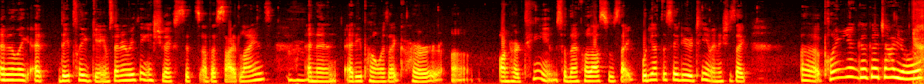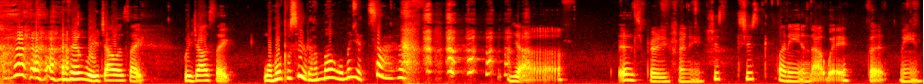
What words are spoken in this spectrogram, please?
And then like they play games and everything, and she like sits at the sidelines. And then Eddie Peng was like her um, on her team. So then Holas was like, what do you have to say to your team? And then she's like, uh, 彭于晏哥哥加油. and then Wei Zhao was like, Wei Zhao was like, 我们不是人吗？我们也在啊。yeah, it's pretty funny. She's she's funny in that way, but I mean,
